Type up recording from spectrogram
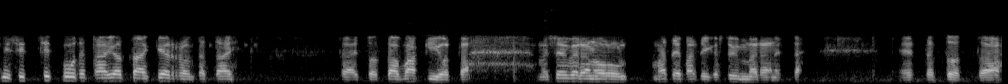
niin sitten sit muutetaan jotain kerronta tai, tai tota vakiota. Mä sen verran ollut matematiikasta ymmärrän, että, että tota,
